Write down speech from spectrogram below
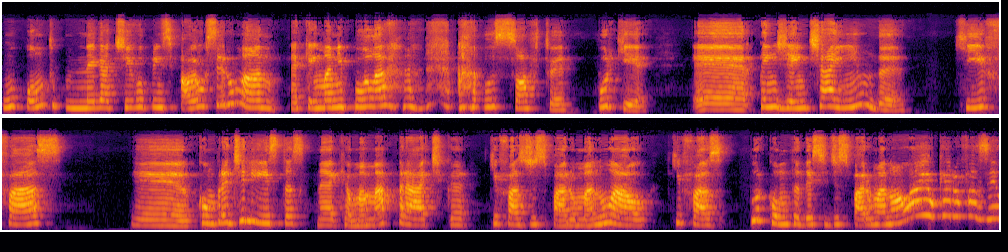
um ponto negativo principal é o ser humano, é quem manipula o software. Por quê? É, tem gente ainda que faz é, compra de listas, né, que é uma má prática, que faz disparo manual, que faz por conta desse disparo manual, ah, eu quero fazer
